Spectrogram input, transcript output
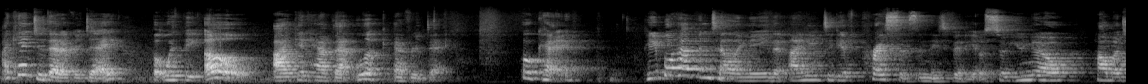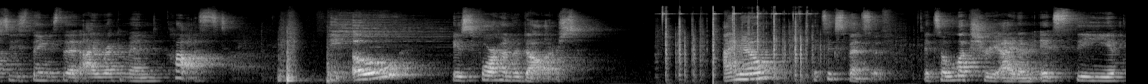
I can't do that every day. But with the O, I can have that look every day. Okay, people have been telling me that I need to give prices in these videos so you know how much these things that I recommend cost. O is $400. I know it's expensive. It's a luxury item. It's the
